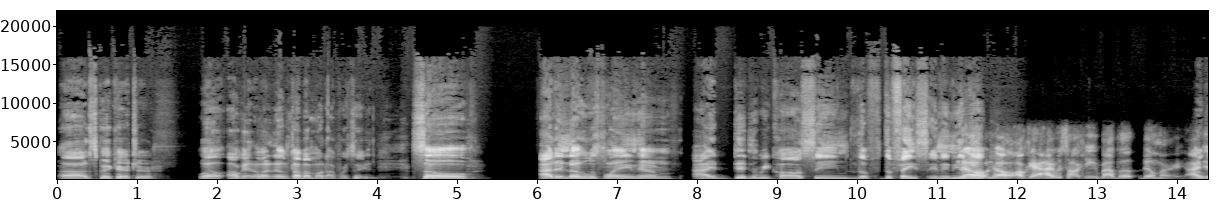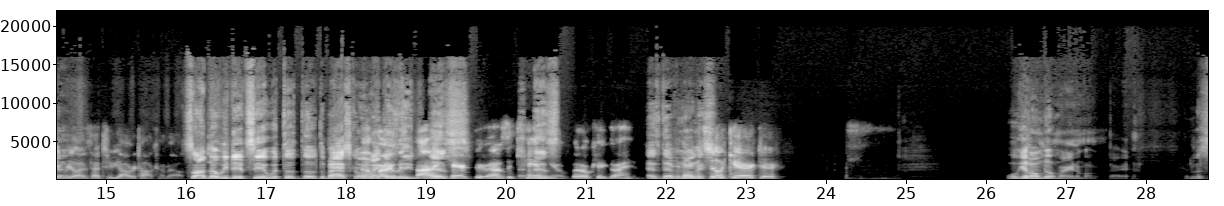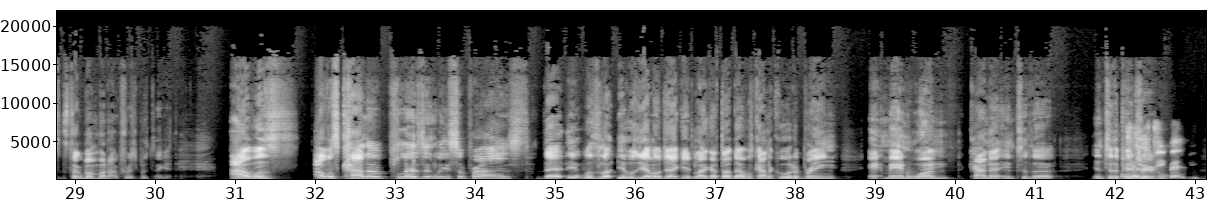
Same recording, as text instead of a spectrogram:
Uh, the squid character. Well, okay, let- let's talk about MODOK for a second. So, I didn't know who was playing him. I didn't recall seeing the the face in any no, of the. no. No. Okay, I was talking about Bill, Bill Murray. I didn't realize that's who y'all were talking about. So I know we did see it with the the, the mask on. Bill I Murray guess was the- not as, a character. That was a cameo. but okay, go ahead. as Devin He was still a character. We'll get on Bill Murray in a moment. All right, let's, let's talk about MODOK first for a second. I was I was kind of pleasantly surprised that it was it was Yellowjacket. Like I thought that was kind of cool to bring Ant Man one kind of into the into the picture. Baby.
